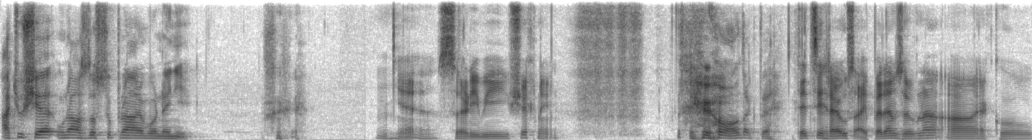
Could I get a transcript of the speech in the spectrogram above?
ať už je u nás dostupná nebo není. Mně se líbí všechny. jo, tak to je. Teď si hraju s iPadem zrovna a jako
